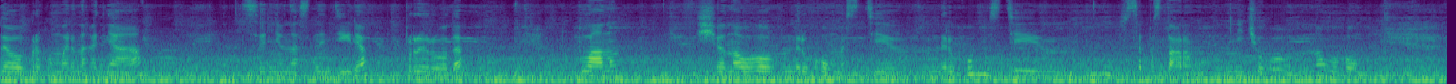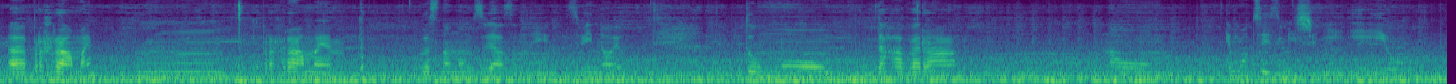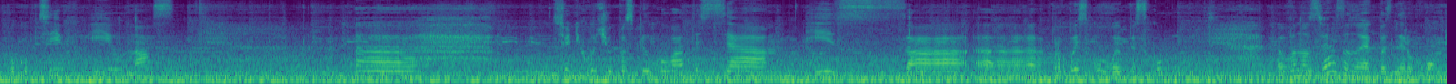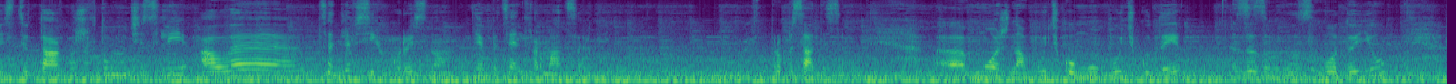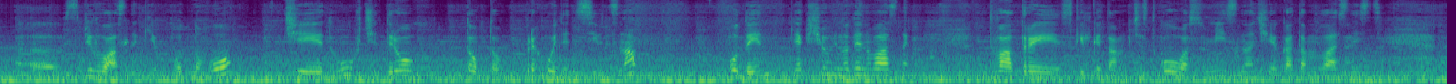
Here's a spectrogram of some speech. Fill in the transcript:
Доброго мирного дня. Сьогодні в нас неділя, природа. Плану, що нового в нерухомості. В нерухомості ну, все по-старому, нічого нового. Е, Програми. Програми в основному зв'язані з війною. Тому договора, ну, емоції змішані і покупців, і у нас. Е, Сьогодні хочу поспілкуватися із за е, прописку, виписку. Воно зв'язано якби з нерухомістю також в тому числі, але це для всіх корисно, якби ця інформація. Прописатися е, можна будь-кому, будь-куди за згодою співвласників одного чи двох, чи трьох. Тобто приходять всі в ЦНАП, один, якщо він один власник, два-три, скільки там часткова, сумісна, чи яка там власність.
